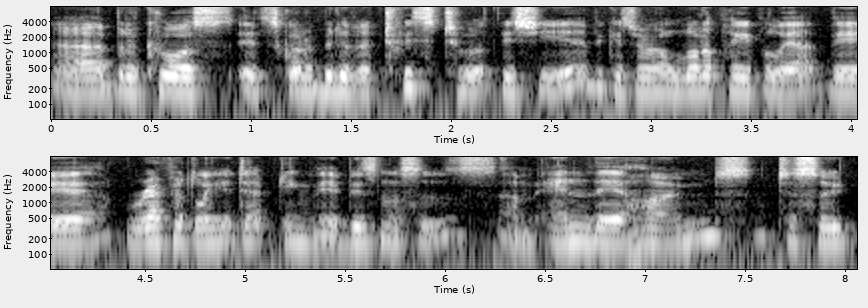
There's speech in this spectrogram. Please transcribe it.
Uh, but of course, it's got a bit of a twist to it this year because there are a lot of people out there rapidly adapting their businesses um, and their homes to suit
